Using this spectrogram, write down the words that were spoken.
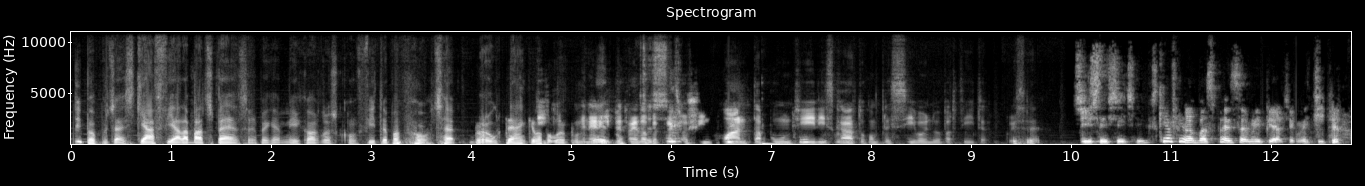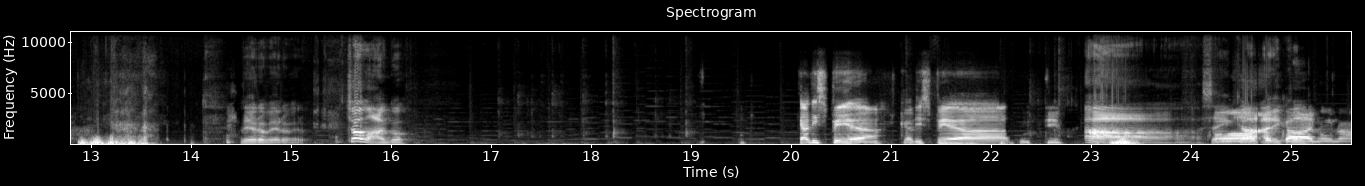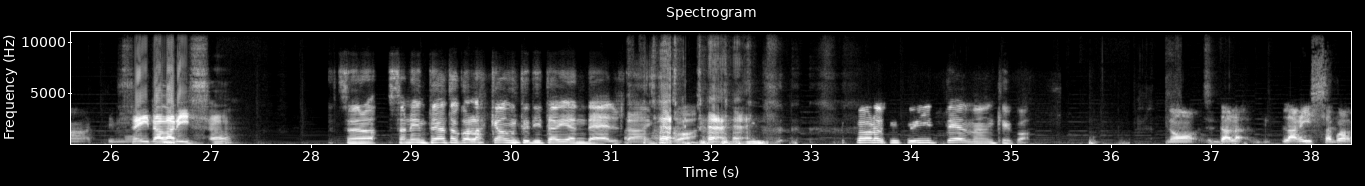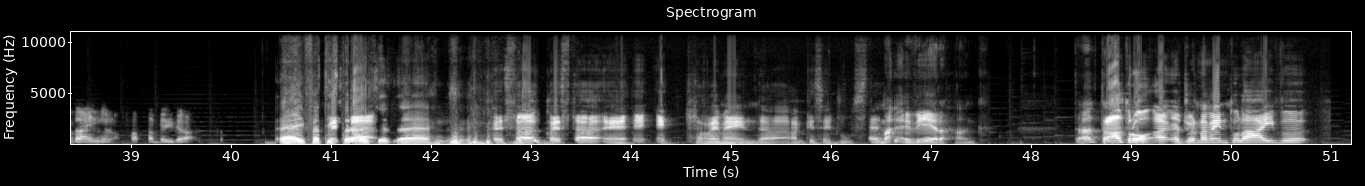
Sì, proprio, cioè, schiaffi alla Bud Spencer, perché mi ricordo sconfitte proprio, cioè, brutte anche sì, proprio come punteggio. credo che ha preso 50 punti di scarto complessivo in due partite. Sì. Sì, sì, sì, sì. Schiaffi alla Bud Spencer mi piace come titolo. vero, vero, vero. Ciao Mago. Calispera, Calispera a tutti. Ah, sei oh, carico. calmo un attimo. Sei dalla rissa? Sono, sono entrato con l'account di Tarian Delta anche qua. Solo su Twitter, ma anche qua. No, dalla, la rissa, guarda, Ennio l'ha fatta a Belgrado. Eh, infatti questa, sta, eh. questa, questa è, è, è, tremenda, anche se è giusta. Eh, ma è vera anche. Tra l'altro, Tra l'altro aggiornamento live,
